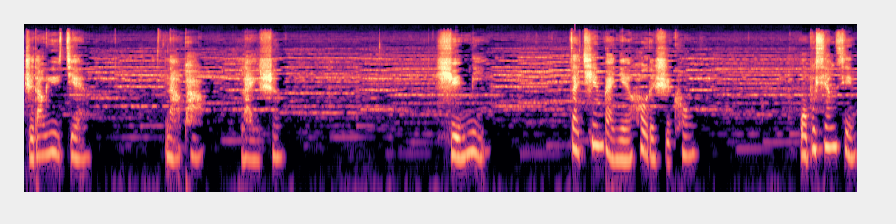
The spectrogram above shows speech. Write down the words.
直到遇见，哪怕来生寻觅，在千百年后的时空，我不相信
